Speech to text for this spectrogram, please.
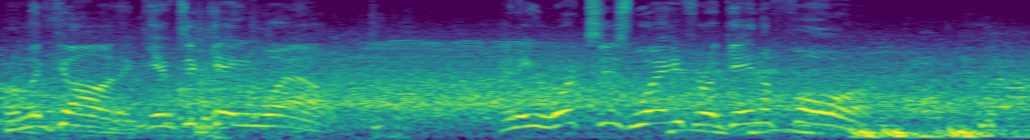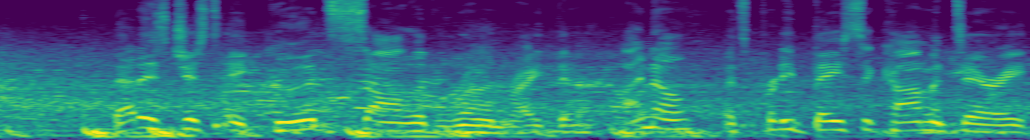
From the gun, a give to Gainwell. And he works his way for a gain of four. That is just a good, solid run right there. I know, it's pretty basic commentary,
